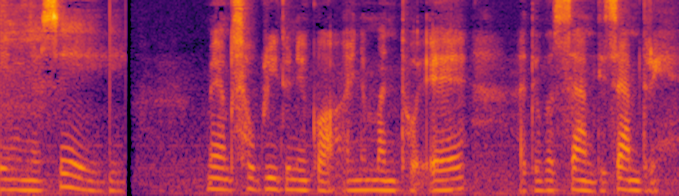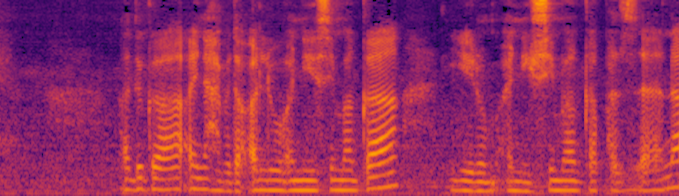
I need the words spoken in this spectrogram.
ꯌꯦꯡꯉꯁꯦ ꯃꯌꯥꯝ ꯁꯧꯒ꯭ꯔꯤꯗꯨꯅꯦꯀꯣ ꯑꯩꯅ ꯃꯟꯊꯣꯛꯑꯦ ꯑꯗꯨꯒ ꯆꯥꯝꯗꯤ ꯆꯥꯝꯗ꯭ꯔꯤ ꯑꯗꯨꯒ ꯑꯩꯅ ꯍꯥꯏꯕꯗꯣ ꯑꯂꯨ ꯑꯅꯤꯁꯤꯃꯒ ꯌꯦꯔꯨꯝ ꯑꯅꯤꯁꯤꯃꯒ ꯐꯖꯅ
